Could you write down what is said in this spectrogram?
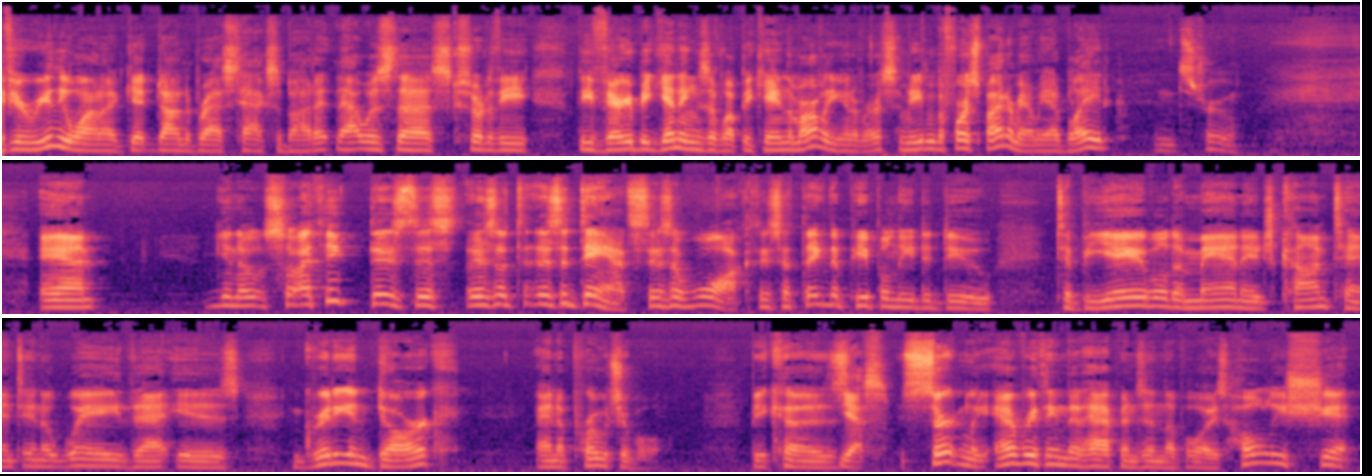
if you really want to get down to brass tacks about it, that was the sort of the the very beginnings of what became the Marvel universe. I mean, even before Spider-Man, we had Blade. it's true. And you know, so I think there's this there's a there's a dance, there's a walk, there's a thing that people need to do to be able to manage content in a way that is gritty and dark and approachable. Because Yes. certainly everything that happens in the boys, holy shit,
